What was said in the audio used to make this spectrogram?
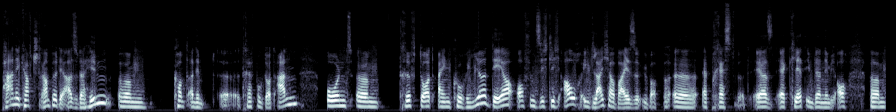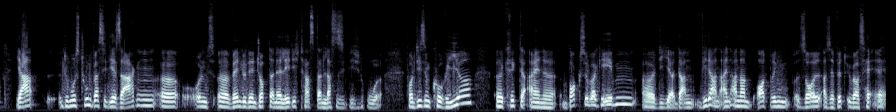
Panikhaft strampelt er also dahin, ähm, kommt an dem äh, Treffpunkt dort an und ähm, trifft dort einen Kurier, der offensichtlich auch in gleicher Weise über, äh, erpresst wird. Er erklärt ihm dann nämlich auch, ähm, ja, du musst tun, was sie dir sagen äh, und äh, wenn du den Job dann erledigt hast, dann lassen sie dich in Ruhe. Von diesem Kurier äh, kriegt er eine Box übergeben, äh, die er dann wieder an einen anderen Ort bringen soll. Also er wird übers, äh,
